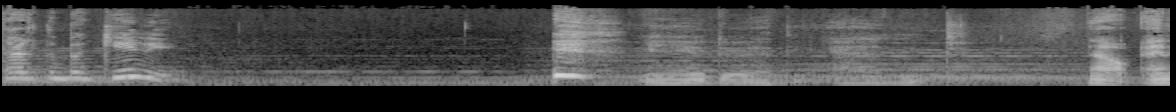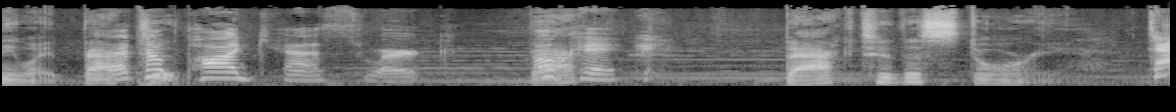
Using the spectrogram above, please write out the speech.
that's the beginning. You need to do it at the end. Now, anyway, back to That's how podcasts work. Back- Okay. back to the story. Time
